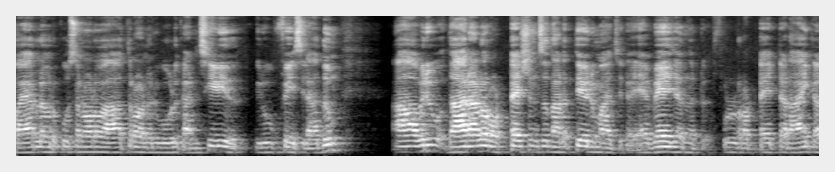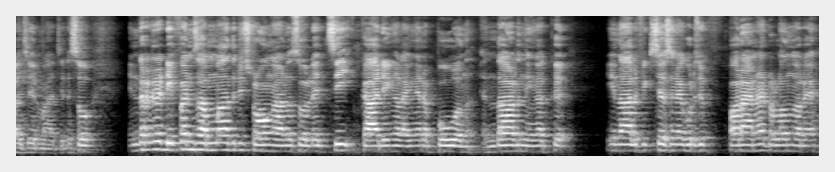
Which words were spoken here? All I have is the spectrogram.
ബയർ ലെവർ കൂസണോട് മാത്രമാണ് ഒരു ഗോൾ കൺസീഡ് ചെയ്തത് ഗ്രൂപ്പ് ഫേസിൽ. അതും ആ ഒരു ധാരാളം റൊട്ടേഷൻസ് നടത്തിയ ഒരു മാച്ചിൽ എവേ ചെന്നിട്ട് ഫുൾ റൊട്ടേറ്റഡ് ആയി കളിച്ച ഒരു മാച്ചിൽ സോ ഇന്റർനെറ്റ് ഡിഫൻസ് അമ്മാതിരി സ്ട്രോങ് ആണ്. സോ ലെച്ചി കാര്യങ്ങൾ എങ്ങനെ പോകുമെന്ന് എന്താണ് നിങ്ങൾക്ക് ഈ നാല് ഫിക്സേഴ്സിനെ കുറിച്ച് പറയാനായിട്ടുള്ളതെന്ന് പറയാം.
